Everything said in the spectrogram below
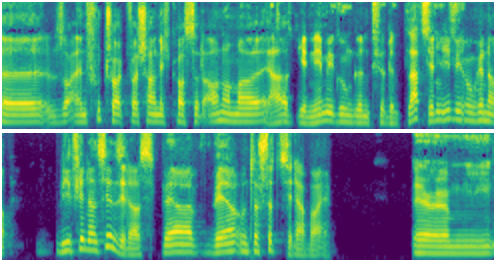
Äh, so ein Foodtruck wahrscheinlich kostet auch nochmal. Ja, Genehmigungen für den Platz. Genehmigung, genau. Wie finanzieren Sie das? Wer, wer unterstützt Sie dabei? Ähm,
